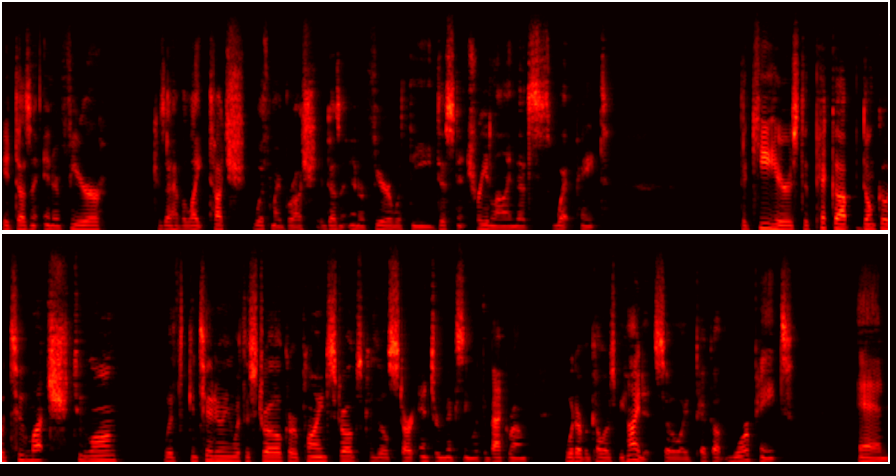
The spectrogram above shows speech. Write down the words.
it doesn't interfere because I have a light touch with my brush. It doesn't interfere with the distant tree line that's wet paint. The key here is to pick up don't go too much too long with continuing with the stroke or applying strokes because they'll start intermixing with the background, whatever color's behind it. So I pick up more paint and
